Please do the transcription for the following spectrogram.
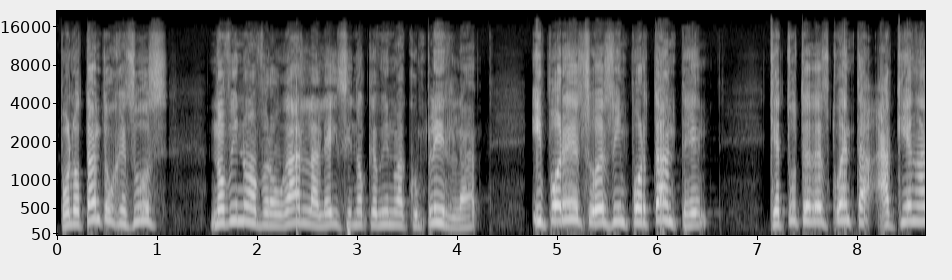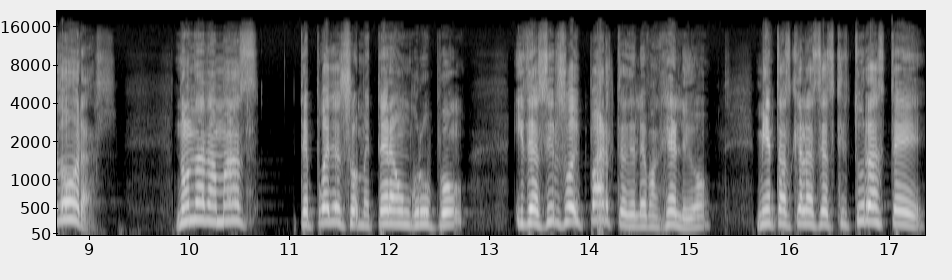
Por lo tanto, Jesús no vino a abrogar la ley, sino que vino a cumplirla. Y por eso es importante que tú te des cuenta a quién adoras. No nada más te puedes someter a un grupo y decir soy parte del Evangelio, mientras que las escrituras te,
